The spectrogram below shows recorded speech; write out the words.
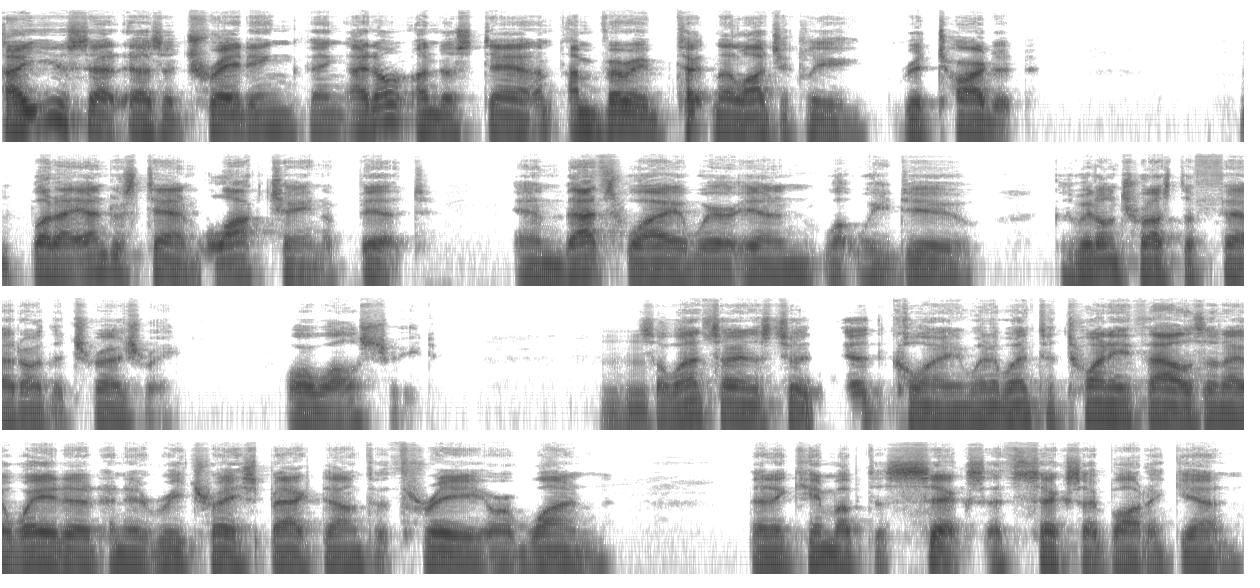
I use that as a trading thing. I don't understand. I'm, I'm very technologically retarded, but I understand blockchain a bit, and that's why we're in what we do because we don't trust the Fed or the Treasury or Wall Street. Mm-hmm. So once I understood Bitcoin, when it went to twenty thousand, I waited, and it retraced back down to three or one. Then it came up to six. At six, I bought again.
